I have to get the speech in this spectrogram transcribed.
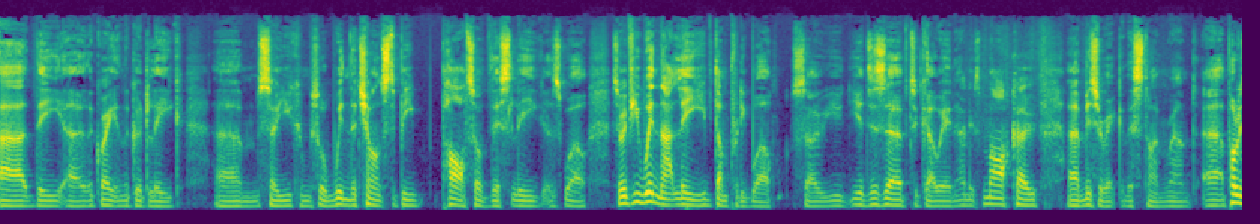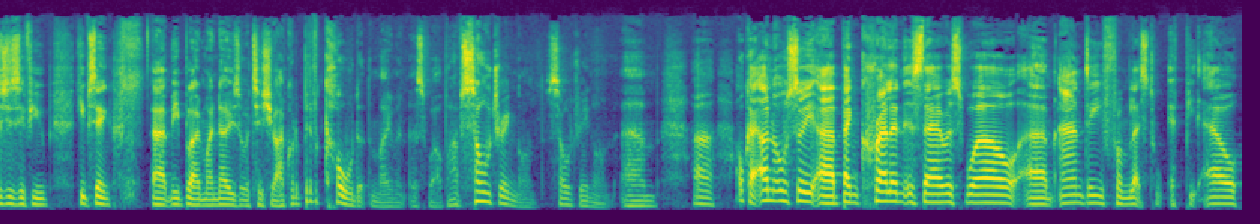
uh, the uh, the Great and the Good League. Um, so you can sort of win the chance to be part of this league as well. So if you win that league, you've done pretty well. So you, you deserve to go in. And it's Marco uh, Miseric this time around. Uh, apologies if you keep seeing uh, me blowing my nose or a tissue. I've got a bit of a cold at the moment as well, but I'm soldiering on, soldiering on. Um, uh, okay, and also uh, Ben Crellin is there as well. Um, Andy from Let's Talk FPL,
